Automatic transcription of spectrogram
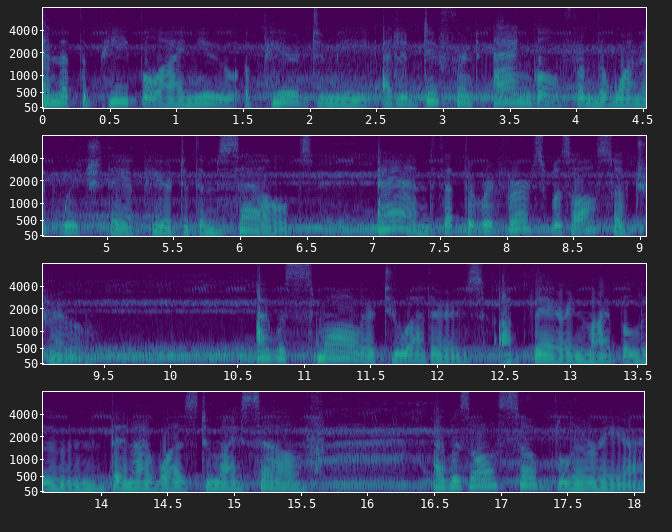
and that the people I knew appeared to me at a different angle from the one at which they appeared to themselves, and that the reverse was also true. I was smaller to others up there in my balloon than I was to myself. I was also blurrier.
